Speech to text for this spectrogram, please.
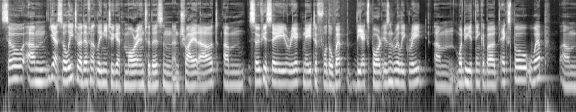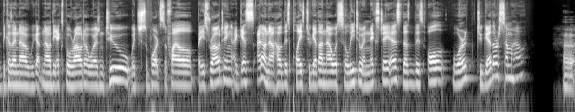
So um, yeah, Solito, I definitely need to get more into this and, and try it out. Um, so if you say React Native for the web, the export isn't really great. Um, what do you think about Expo Web? Um, because I know we got now the Expo Router version two, which supports the file-based routing. I guess I don't know how this plays together now with Solito and Next.js. Does this all work together somehow? Uh,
